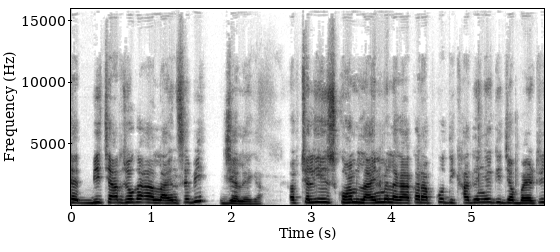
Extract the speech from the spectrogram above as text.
भी चार्ज होगा और लाइन से भी जलेगा। अब चलिए इसको हम लाइन में लगाकर आपको दिखा देंगे कि जब बैटरी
